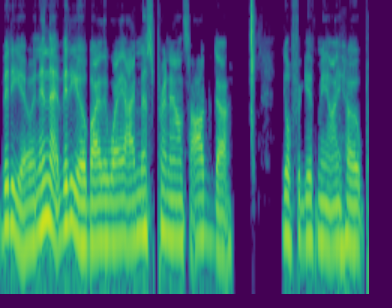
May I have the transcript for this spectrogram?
video. And in that video, by the way, I mispronounce Agda. You'll forgive me, I hope.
